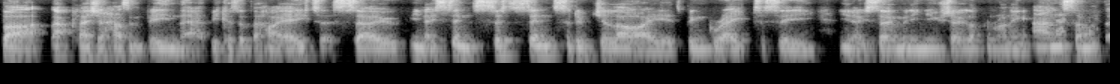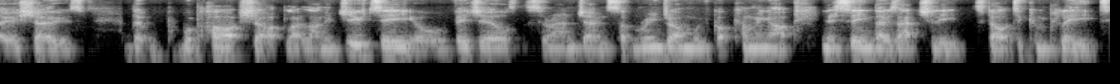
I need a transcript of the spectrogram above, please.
But that pleasure hasn't been there because of the hiatus. So, you know, since since sort of July, it's been great to see, you know, so many new shows up and running and some of those shows that were part shot, like Line of Duty or Vigils, the Suranne Jones submarine drama we've got coming up, you know, seeing those actually start to complete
